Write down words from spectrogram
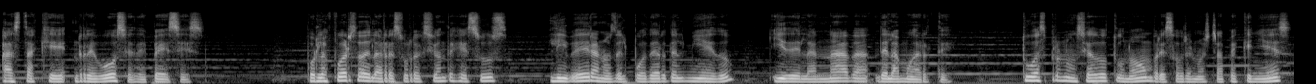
hasta que rebose de peces. Por la fuerza de la resurrección de Jesús, libéranos del poder del miedo y de la nada de la muerte. Tú has pronunciado tu nombre sobre nuestra pequeñez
